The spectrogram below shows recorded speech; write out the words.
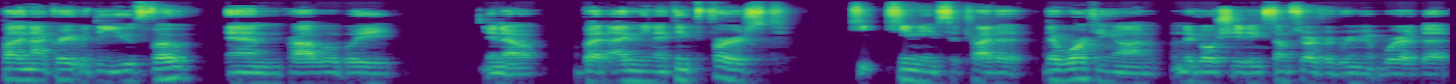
probably not great with the youth vote and probably, you know, but I mean, I think first he, he needs to try to, they're working on negotiating some sort of agreement where the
